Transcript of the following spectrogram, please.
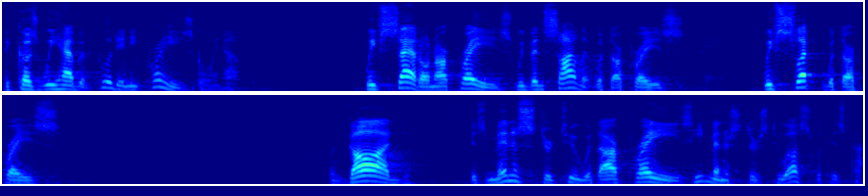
Because we haven't put any praise going up. We've sat on our praise. We've been silent with our praise. We've slept with our praise. When God is ministered to with our praise, He ministers to us with His power.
